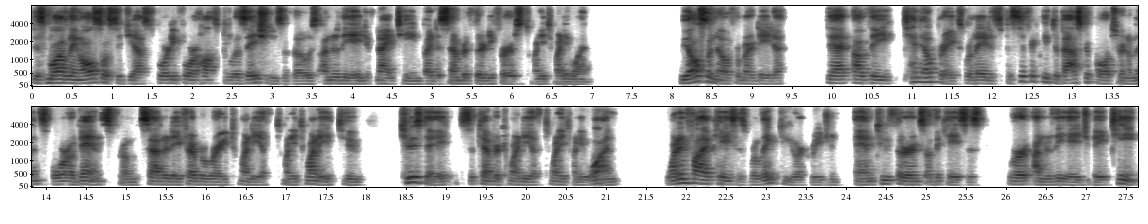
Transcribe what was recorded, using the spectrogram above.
This modeling also suggests 44 hospitalizations of those under the age of 19 by December 31st, 2021. We also know from our data that of the 10 outbreaks related specifically to basketball tournaments or events from Saturday, February 20th, 2020 to Tuesday, September 20th, 2021, one in five cases were linked to York Region and two thirds of the cases were under the age of 18.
